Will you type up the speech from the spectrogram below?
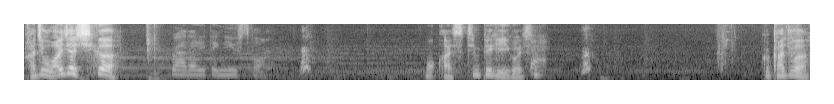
가져와 이 자식아 Grab anything useful. 어? 아 스팀팩이 이거였어? 그거 가져와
